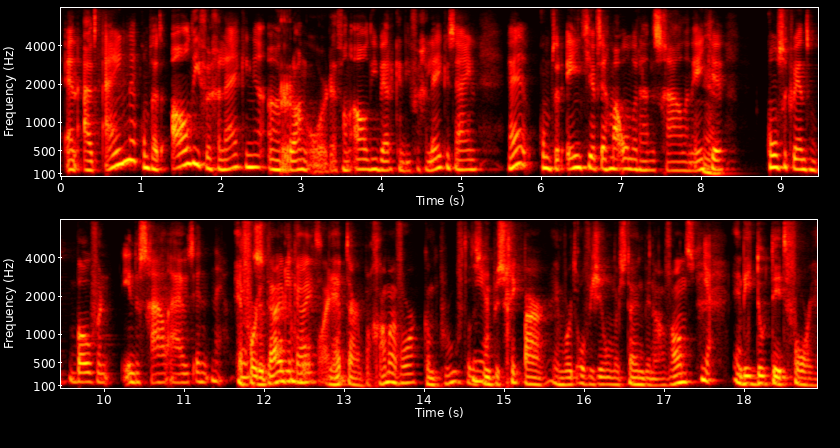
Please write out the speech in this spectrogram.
En uiteindelijk komt uit al die vergelijkingen een rangorde van al die werken die vergeleken zijn. Hè, komt er eentje zeg maar onderaan de schaal en eentje ja. Consequent boven in de schaal uit. En, nou ja, en voor de duidelijkheid, je hebt daar een programma voor, Comprove. Dat is ja. nu beschikbaar en wordt officieel ondersteund binnen Avans. Ja. En die doet dit voor je.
